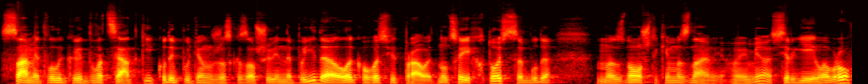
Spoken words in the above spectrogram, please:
саміт Великої Двадцятки, куди Путін вже сказав, що він не поїде, але когось відправить. Ну цей хтось це буде знову ж таки. Ми знаємо його ім'я Сергій Лавров.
